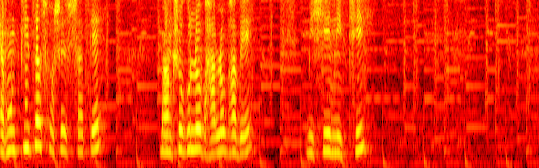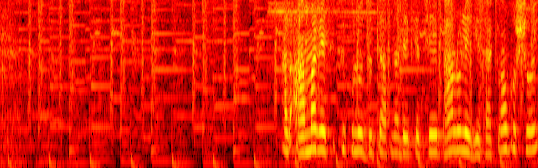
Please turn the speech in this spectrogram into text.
এখন পিৎজা সসের সাথে মাংসগুলো ভালোভাবে মিশিয়ে নিচ্ছি। আর আমার রেসিপিগুলো যদি আপনাদের কাছে ভালো লেগে থাকে, অবশ্যই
